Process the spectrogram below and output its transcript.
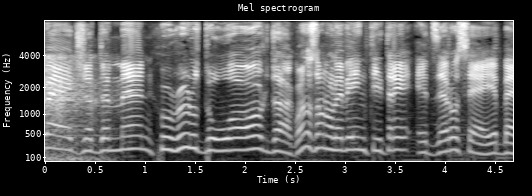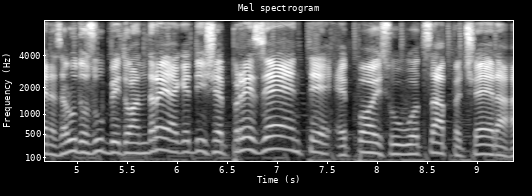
Garbage, The Man Who Ruled the World. Quando sono le 23.06, ebbene, saluto subito Andrea che dice presente. E poi su WhatsApp c'era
